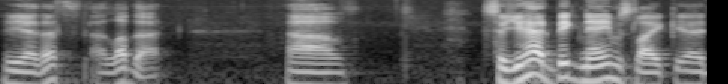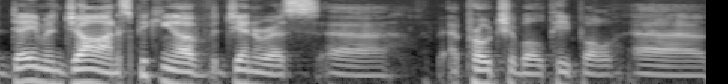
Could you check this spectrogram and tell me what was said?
Yeah, that's I love that. Uh, so you had big names like uh, Daymond John. Speaking of generous, uh, approachable people, uh,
